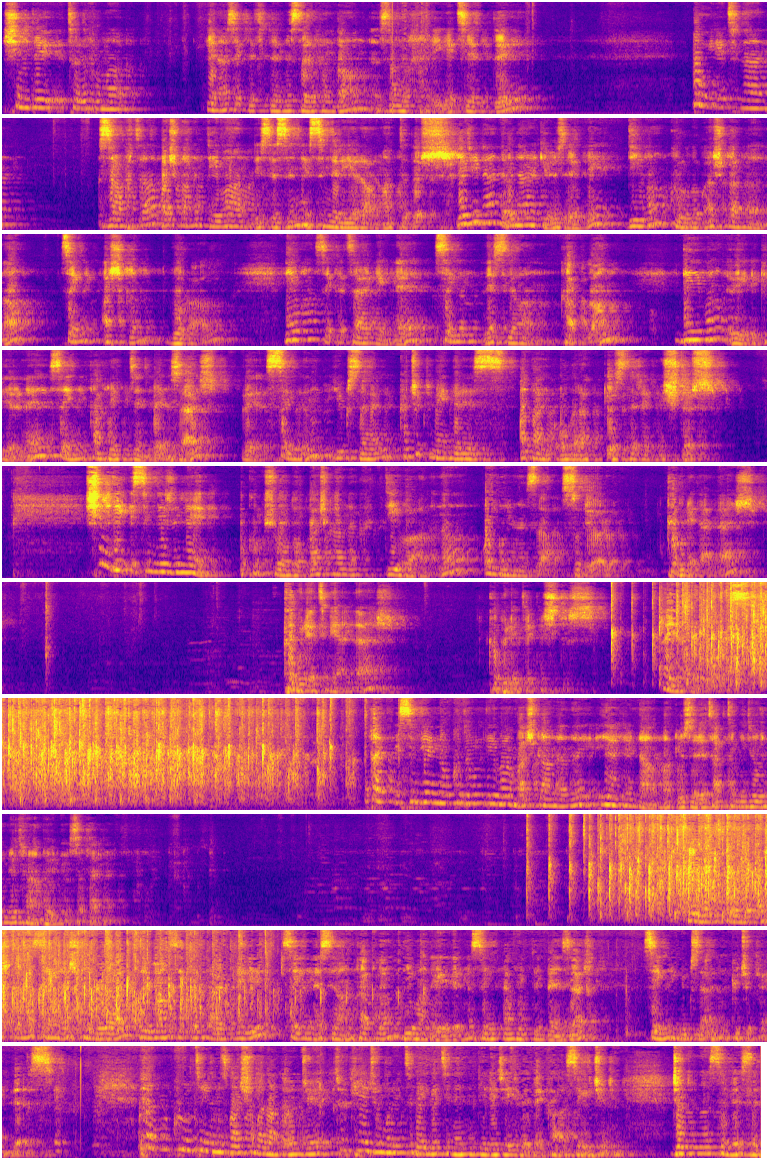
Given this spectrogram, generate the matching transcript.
Şimdi tarafıma genel sekreterimiz tarafından zarf iletildi. Bu iletilen zarfta Başkanlık Divan Listesi'nin isimleri yer almaktadır. Verilen önerge üzerine Divan Kurulu Başkanlığı'na Sayın Aşkın Vural, Divan Sekreterliğine Sayın Neslihan Kaplan, Divan üyeliklerine Sayın Fahrettin Benzer ve Sayın Yüksel Küçük Menderes aday olarak gösterilmiştir. Şimdi isimlerini okumuş olduğum başkanlık divanını oylarınıza sunuyorum. Kabul edenler, kabul etmeyenler kabul edilmiştir. Hayırlı olsun. Ben isimlerini okuduğum divan başkanlığını yerlerine almak üzere takdim ediyorum. Lütfen buyurunuz efendim. Divan Kurulu Başkanı Aşkın Vural, Divan Sekreterleri Sayın Neslihan Kaplan, Divan Üyelerimiz Sayın Fahrettin Benzer, Sayın Yüksel Küçük Menderes. Efendim kurultayımız başlamadan önce Türkiye Cumhuriyeti Devleti'nin geleceği ve bekası için canını seve seve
